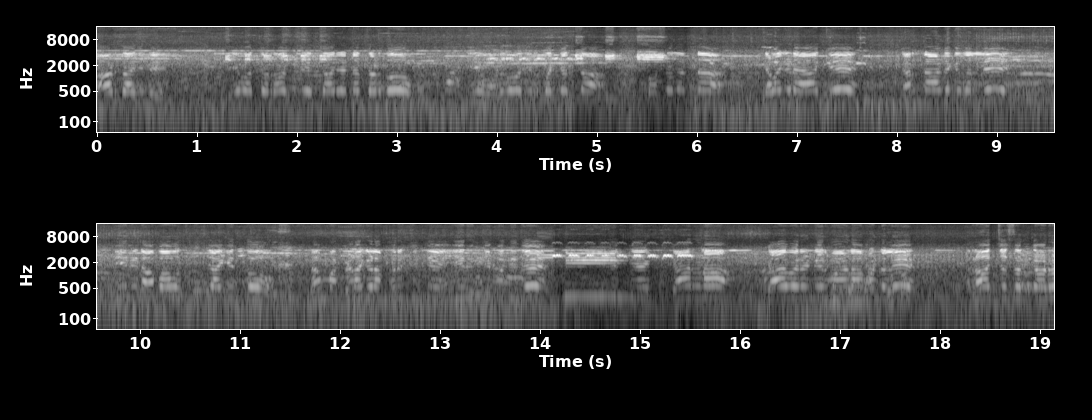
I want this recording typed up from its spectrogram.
ಮಾಡ್ತಾ ಇದ್ದೀವಿ. ಇವತ್ತು ರಾಷ್ಟ್ರೀಯ ಹೆದ್ದಾರಿಯನ್ನು ತಡೆದು ಈ ಒಣಗೋಗಿರ್ತಕ್ಕಂಥ ಫಸಲನ್ನ ಕೆಳಗಡೆ ಹಾಕಿ ಕರ್ನಾಟಕದಲ್ಲಿ ನೀರಿನ ಅಭಾವ ಸೃಷ್ಟಿಯಾಗಿತ್ತು. ನಮ್ಮ ಬೆಳೆಗಳ ಪರಿಸ್ಥಿತಿ ಈ ರೀತಿ ಬಂದಿದೆ. ಕಾರಣ ಕಾವೇರಿ ನಿರ್ಮಾಣ ಮಂಡಳಿ, ರಾಜ್ಯ ಸರ್ಕಾರ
